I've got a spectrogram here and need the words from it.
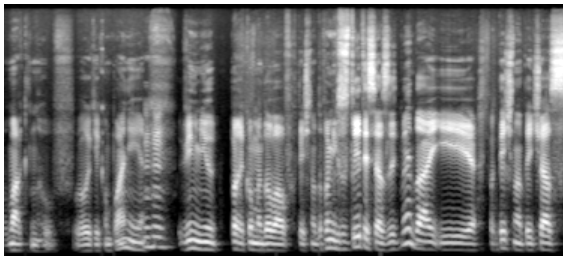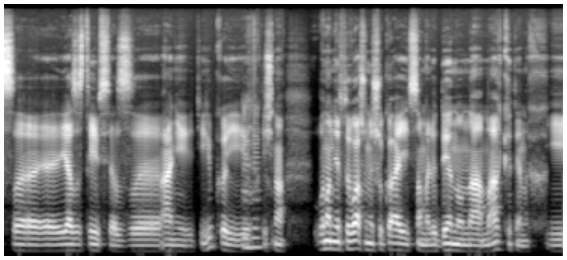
в маркетингу в великій компанії. Uh-huh. Він мені порекомендував фактично допоміг зустрітися з людьми. Да, І фактично на той час е, я зустрівся з Анією Тігіпкою, і uh-huh. фактично. Вона мені сказала, що не шукають саме людину на маркетинг, і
